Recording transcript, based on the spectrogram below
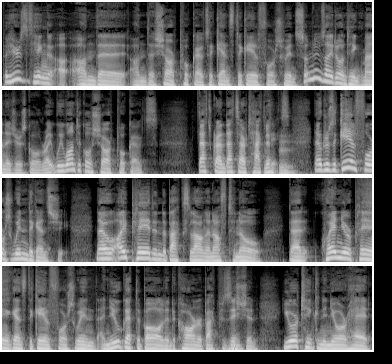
But here's the thing uh, on the on the short puck outs against the gale force winds. Sometimes I don't think managers go right. We want to go short puck outs. That's grand. That's our tactics. Now there's a gale force wind against you. Now I played in the backs long enough to know that when you're playing against the gale force wind and you get the ball in the corner back mm. position, you're thinking in your head,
